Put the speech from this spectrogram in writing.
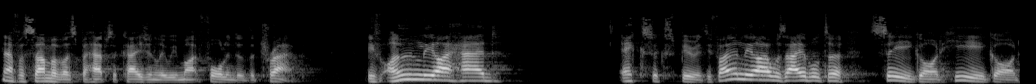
Now for some of us, perhaps occasionally we might fall into the trap. If only I had X experience. If only I was able to see God, hear God,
